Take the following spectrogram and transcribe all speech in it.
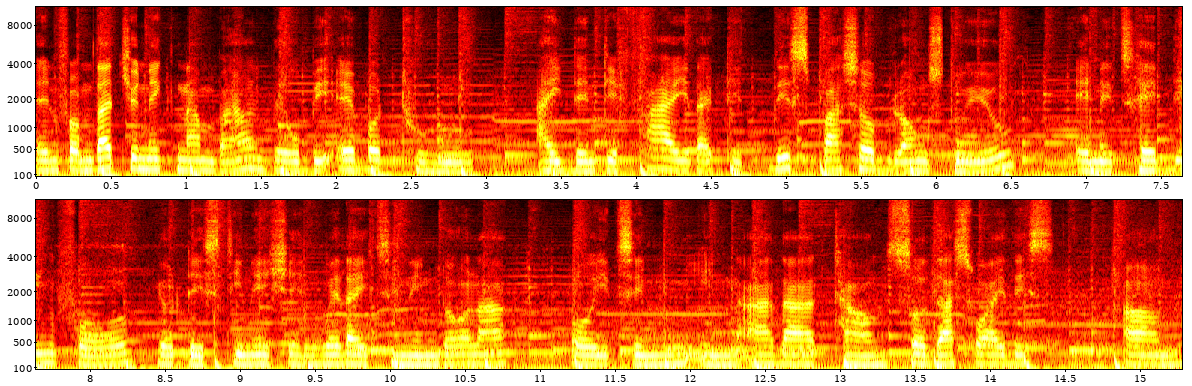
and from that unique number, they will be able to identify that it, this parcel belongs to you and it's heading for your destination, whether it's in Ndola or it's in, in other towns. So that's why this um,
